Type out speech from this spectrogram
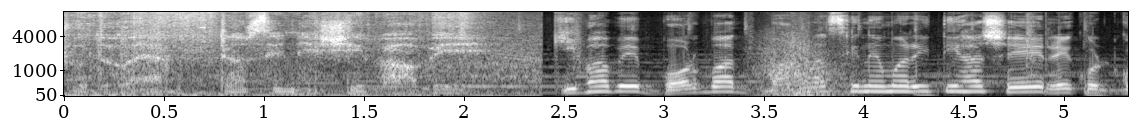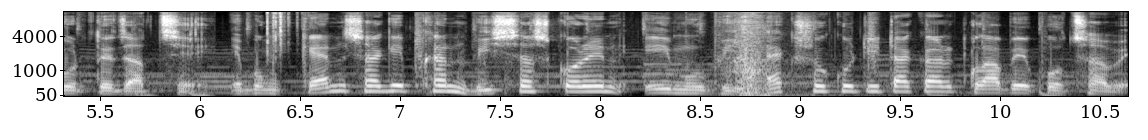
শুধু একটা জিনিসই ভাবি। কীভাবে বরবাদ বাংলা সিনেমার ইতিহাসে রেকর্ড করতে যাচ্ছে এবং কেন সাকিব খান বিশ্বাস করেন এই মুভি একশো কোটি টাকার ক্লাবে পৌঁছাবে?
